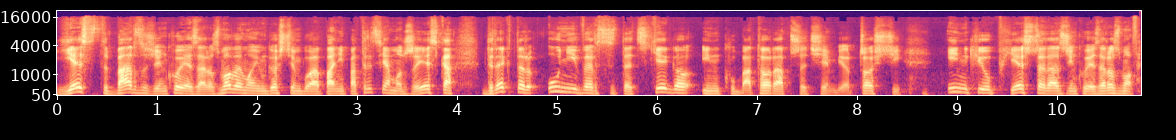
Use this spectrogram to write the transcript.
jest. Bardzo dziękuję za rozmowę. Moim gościem była pani Patrycja Modrzejewska, dyrektor Uniwersyteckiego Inkubatora Przedsiębiorczości InCube. Jeszcze raz dziękuję za rozmowę.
